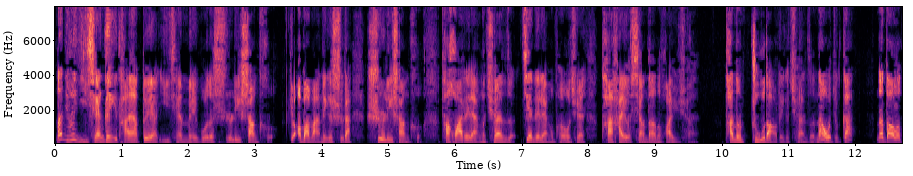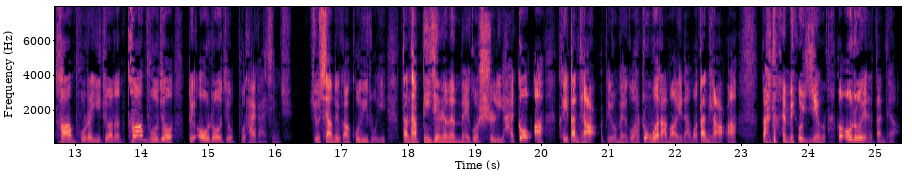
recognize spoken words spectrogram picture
那你说以前可以谈呀？对呀，以前美国的实力尚可。就奥巴马那个时代，势力尚可，他画这两个圈子，建这两个朋友圈，他还有相当的话语权，他能主导这个圈子，那我就干。那到了特朗普这一折腾，特朗普就对欧洲就不太感兴趣，就相对搞孤立主义。但他毕竟认为美国实力还够啊，可以单挑，比如美国和中国打贸易战，我单挑啊，但是他还没有赢，和欧洲也是单挑。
